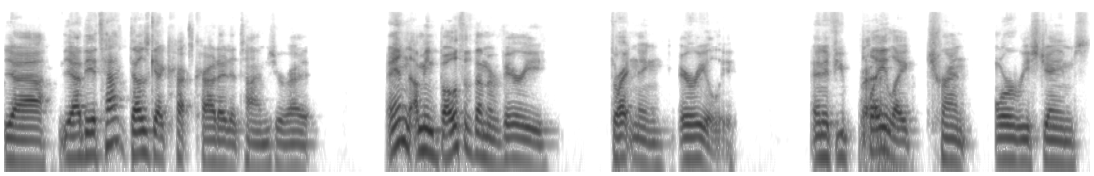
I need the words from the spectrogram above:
Yeah, yeah, the attack does get cr- crowded at times. You're right, and I mean both of them are very threatening aerially, and if you play Right. like Trent or Reece James,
